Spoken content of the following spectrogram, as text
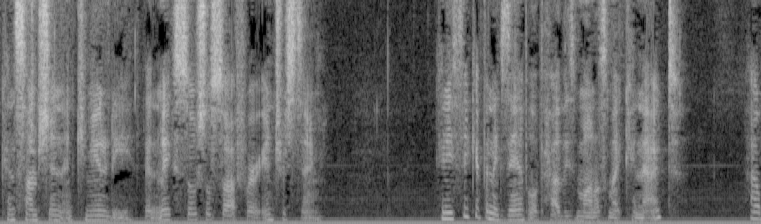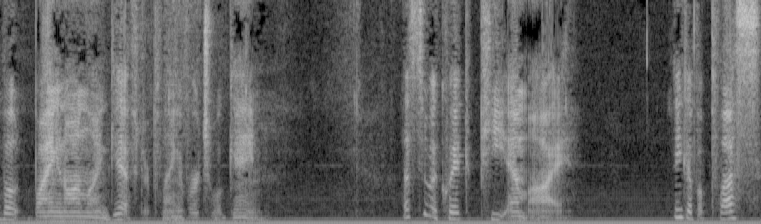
consumption and community, that makes social software interesting. Can you think of an example of how these models might connect? How about buying an online gift or playing a virtual game? Let's do a quick PMI. Think of a plus,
